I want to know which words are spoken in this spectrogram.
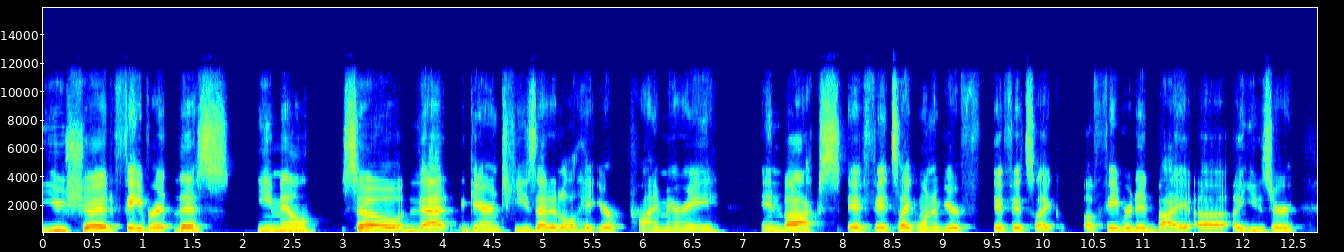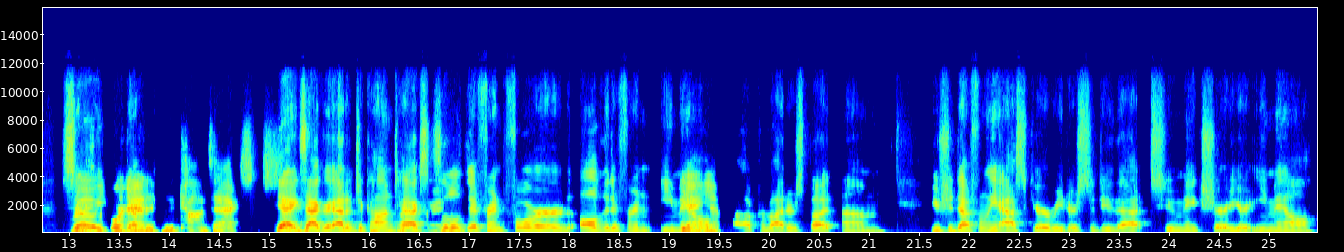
you should favorite this email so mm-hmm. that guarantees that it'll hit your primary inbox if it's like one of your if it's like a favorited by a, a user. So right. or added to contacts. Yeah, exactly. Added to contacts. Right, right. It's a little different for all the different email yeah, yeah. Uh, providers, but um, you should definitely ask your readers to do that to make sure your email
